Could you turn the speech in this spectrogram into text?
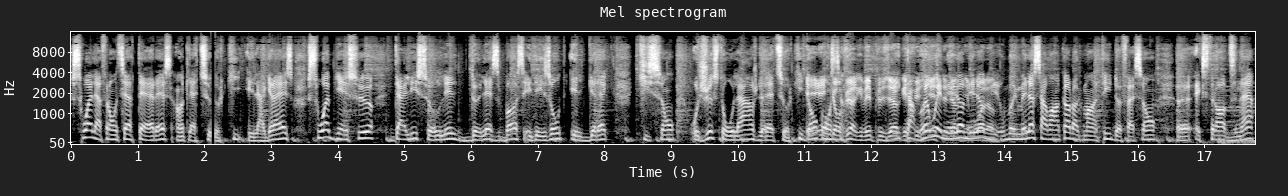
soit la frontière terrestre entre la Turquie et la Grèce, soit bien sûr d'aller sur l'île de Lesbos et des autres îles grecques qui sont au, juste au large de la Turquie. Donc, et, on qui ont vu arriver plusieurs réfugiés. Oui, oui, mais là, mais, là, Mais, là, ça va encore augmenter de façon euh, extraordinaire.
